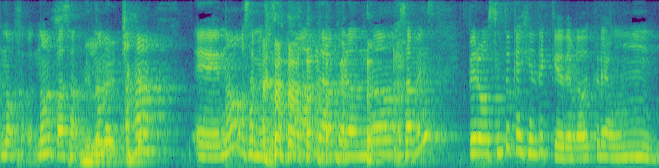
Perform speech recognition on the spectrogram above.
No, no me pasa. Ni la no de me- chica. Ajá. Eh, no, o sea, me gusta habla, pero no, ¿sabes? Pero siento que hay gente que de verdad crea un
